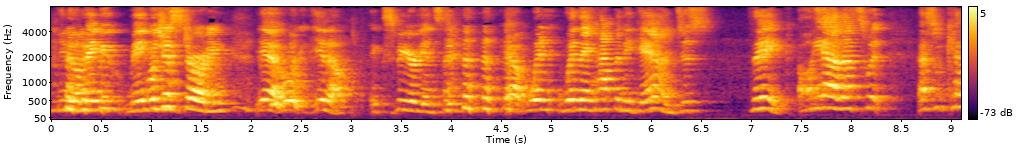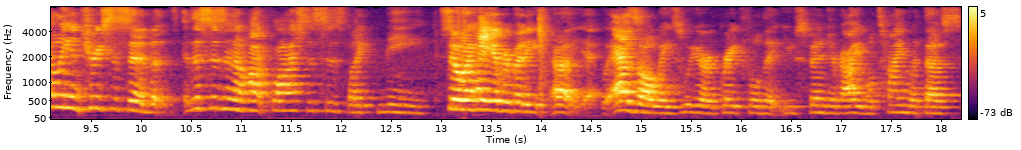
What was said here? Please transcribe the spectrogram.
you know, maybe maybe We're just starting. yeah, or you know, experienced it. Yeah, when when they happen again, just think, oh yeah, that's what that's what Kelly and Teresa said. This isn't a hot flash. This is like me. So hey, everybody, uh, as always, we are grateful that you spend your valuable time with us,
